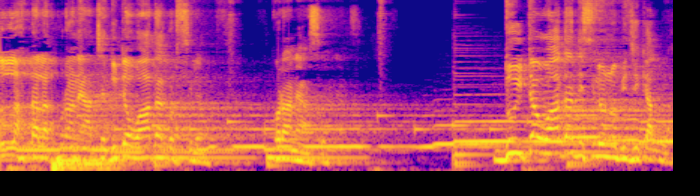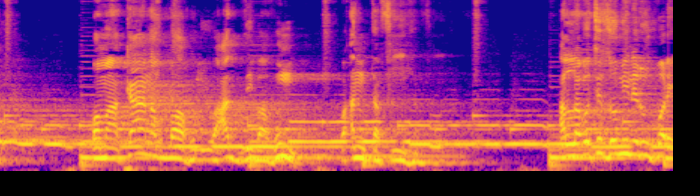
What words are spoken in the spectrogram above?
আল্লাহ তাআলা কোরআনে আছে, দুইটা ওয়াদা করছিলেন। কোরআনে আছে, দুইটা ওয়াদা দিছিল নবীজিকে আল্লাহ। ওমা কান আল্লাহু আনতা ফীহিম আল্লাহ বলছে, জমিনের উপরে,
